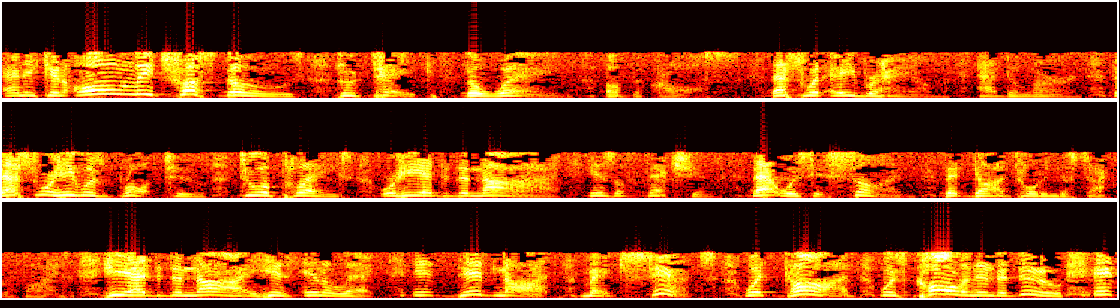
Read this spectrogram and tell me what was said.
And he can only trust those who take the way of the cross. That's what Abraham had to learn. That's where he was brought to, to a place where he had to deny his affection. That was his son that God told him to sacrifice. He had to deny his intellect. It did not make sense what God was calling him to do. It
